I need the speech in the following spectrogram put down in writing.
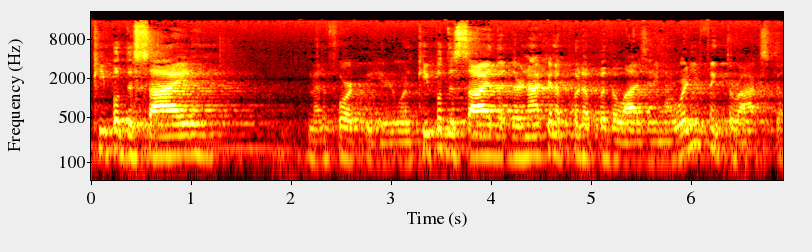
people decide, metaphorically here, when people decide that they're not going to put up with the lies anymore, where do you think the rocks go?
